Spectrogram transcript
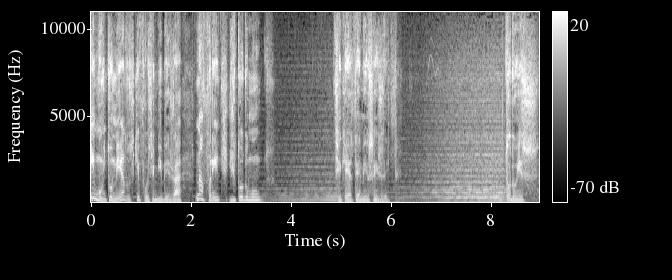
E muito menos que fosse me beijar na frente de todo mundo. Fiquei até meio sem jeito. Tudo isso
